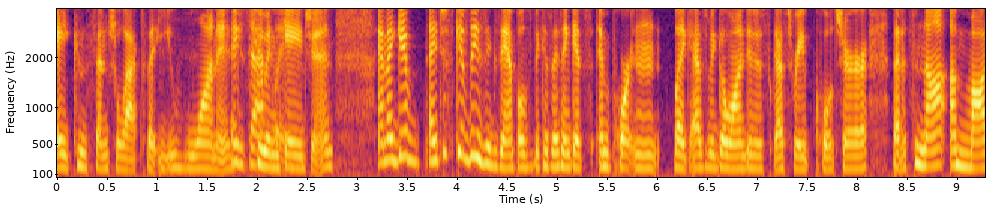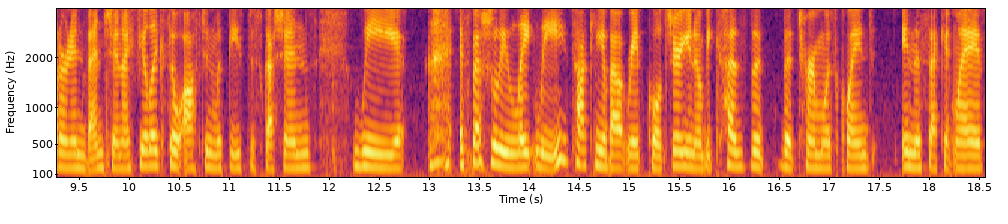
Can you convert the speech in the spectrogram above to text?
a consensual act that you wanted Exactly. to engage in. And I give I just give these examples because I think it's important like as we go on to discuss rape culture that it's not a modern invention. I feel like so often with these discussions we especially lately talking about rape culture, you know, because the the term was coined in the second wave,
